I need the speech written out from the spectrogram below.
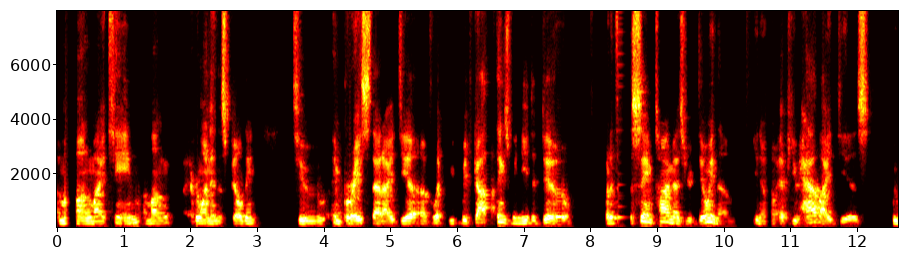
among my team, among everyone in this building to embrace that idea of look, we've got things we need to do, but at the same time, as you're doing them, you know, if you have ideas, we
